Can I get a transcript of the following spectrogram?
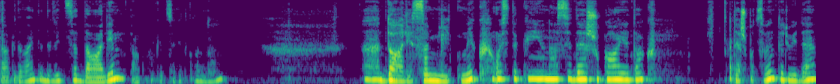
Так, давайте дивитися далі. Так, поки це відкладу. Далі самітник. Ось такий у нас іде, шукає, так. Теж по цвинтарю йде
